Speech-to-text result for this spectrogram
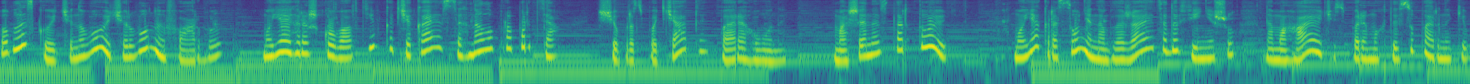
Поблискуючи новою червоною фарбою, моя іграшкова автівка чекає сигналу прапорця, щоб розпочати перегони. Машини стартують. Моя красуня наближається до фінішу, намагаючись перемогти суперників.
